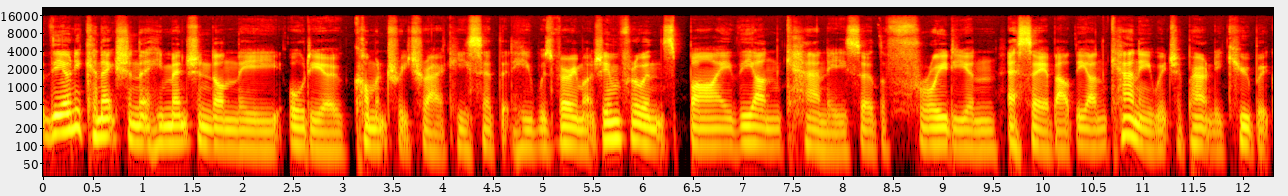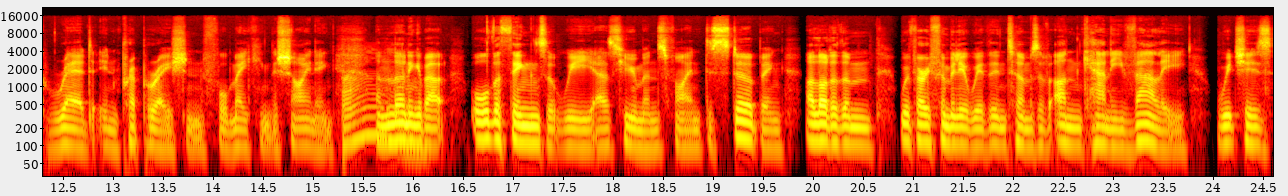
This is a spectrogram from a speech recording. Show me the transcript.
the only connection that he mentioned on the audio commentary track. He said that he was very much influenced by the uncanny. So, the Freudian essay about the uncanny, which apparently Kubrick read in preparation for making The Shining and ah. learning about all the things that we as humans find disturbing. A lot of them we're very familiar with in terms of uncanny valley, which is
